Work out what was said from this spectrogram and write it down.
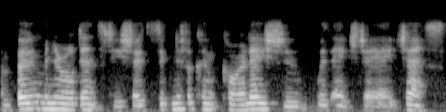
and bone mineral density showed significant correlation with HJHS.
